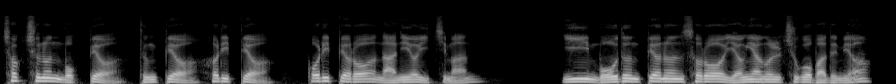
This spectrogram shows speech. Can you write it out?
척추는 목뼈, 등뼈, 허리뼈, 꼬리뼈로 나뉘어 있지만 이 모든 뼈는 서로 영향을 주고받으며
